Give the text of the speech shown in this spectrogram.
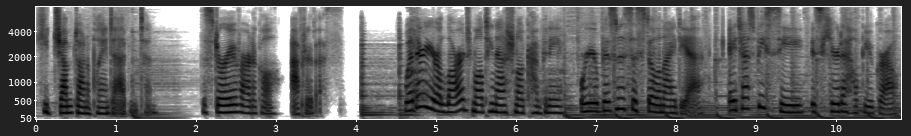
he jumped on a plane to Edmonton. The story of Article after this. Whether you're a large multinational company or your business is still an idea, HSBC is here to help you grow.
